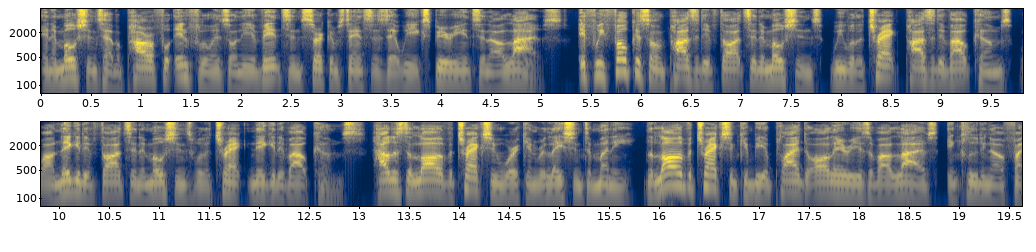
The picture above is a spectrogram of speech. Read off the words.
and emotions have a powerful influence on the events and circumstances that we experience in our lives. If we focus on positive thoughts and emotions, we will attract positive outcomes, while negative thoughts and emotions will attract negative outcomes. How does the law of attraction work in relation to money? The law of attraction can be applied to all areas of our lives, including our finances.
